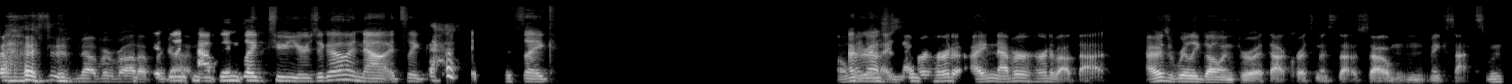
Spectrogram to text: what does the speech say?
That's never brought up it again. like happened like two years ago, and now it's like it's like Oh my god, I never heard. I never heard about that. I was really going through it that Christmas though, so mm, makes sense. Mm.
